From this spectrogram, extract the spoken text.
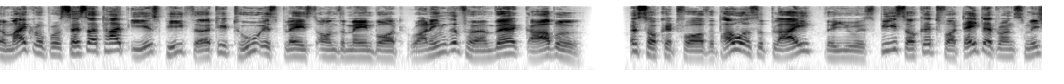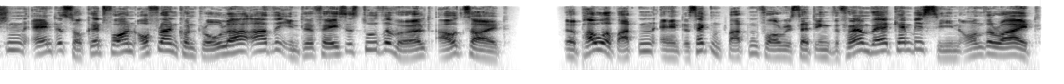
A microprocessor type ESP32 is placed on the mainboard, running the firmware Grbl. A socket for the power supply, the USB socket for data transmission and a socket for an offline controller are the interfaces to the world outside. A power button and a second button for resetting the firmware can be seen on the right.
